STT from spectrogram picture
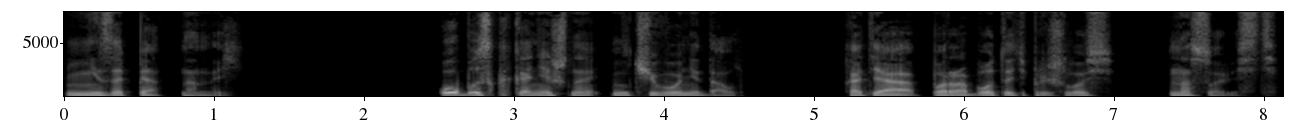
незапятнанной. Обыск, конечно, ничего не дал. Хотя поработать пришлось на совесть.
